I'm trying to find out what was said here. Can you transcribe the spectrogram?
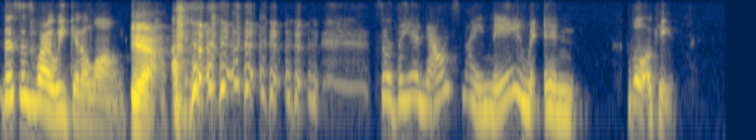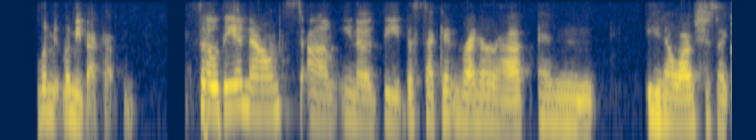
this is why we get along. Yeah. so they announced my name in well, okay. Let me let me back up. So they announced um, you know, the the second runner up and you know, I was just like,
